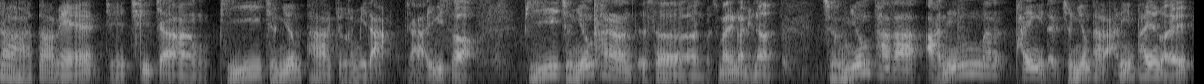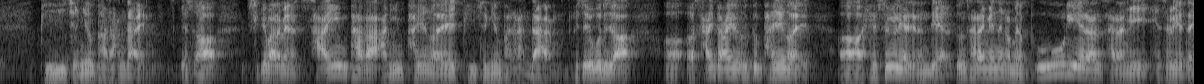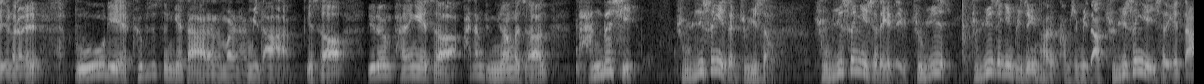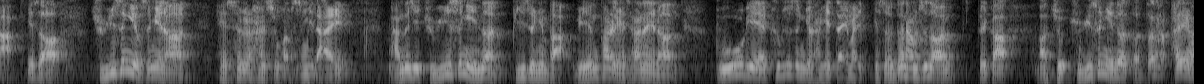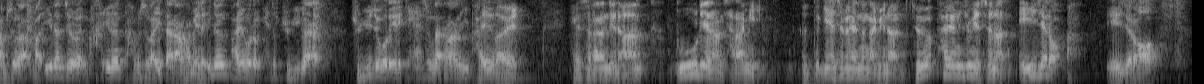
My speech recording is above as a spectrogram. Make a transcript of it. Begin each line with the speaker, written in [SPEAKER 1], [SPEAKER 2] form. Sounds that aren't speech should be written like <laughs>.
[SPEAKER 1] 자, 다음에 제7장 비정연파 교류입니다. 자, 여기서 비정연파라는 뜻은 무슨 말인가 하면은 정연파가 아닌 말, 파형이다. 정연파가 아닌 파형을 비정연파라 한다. 그래서 쉽게 말하면 4인파가 아닌 파형을 비정연파라 한다. 그래서 요거는 이제 어, 4인파가 어, 아닌 어떤 파형을 어, 해석을 해야 되는데 어떤 사람이 했는가 하면 뿌리에라는 사람이 해석을 했다 이거를 뿌리의 급수성계다라는 말을 합니다. 그래서 이런 파형에서 가장 중요한 것은 반드시 주기성이 있어야 주기성. 주기성이 있어야 되겠다. 주기, 주기적인 비정인 함수입니다. 주기성이 있어야 되겠다. 그래서 주기성이 없으면 해석을 할 수가 없습니다. 반드시 주기성이 있는 비정인파, 외형파를 해석하는 애는 부리의 급수성결을 하겠다 이 말. 그래서 어떤 함수든 그러니까 아, 주, 주기성이 있는 어떤 파형 함수가 막 이런 식으로 막 이런 함수가 있다라고 하면 이런 파형으로 계속 주기가 주기적으로 이렇게 계속 나타나는 이 파형을 해석하는 데는 푸리에라는 사람이 어떻게 해석을 했는가 하면은 저 파형 중에서는 A0 A0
